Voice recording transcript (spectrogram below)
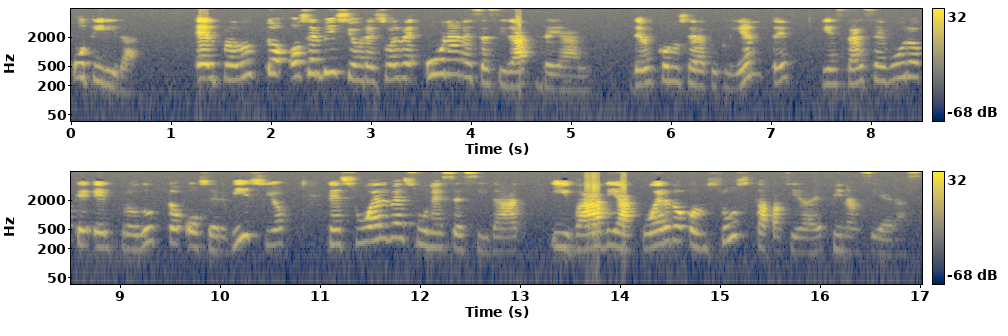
Utilidad. El producto o servicio resuelve una necesidad real. Debes conocer a tu cliente, y estar seguro que el producto o servicio resuelve su necesidad y va de acuerdo con sus capacidades financieras,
